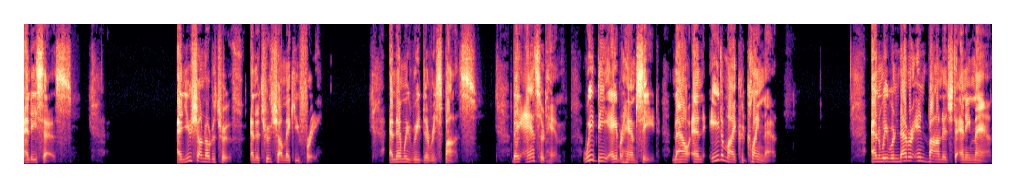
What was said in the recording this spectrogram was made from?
And he says, And you shall know the truth, and the truth shall make you free. And then we read the response. They answered him, We be Abraham's seed. Now, an Edomite could claim that. And we were never in bondage to any man.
